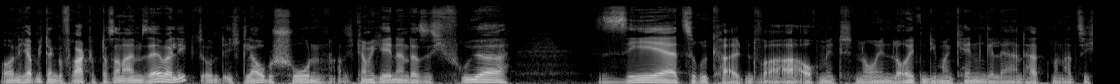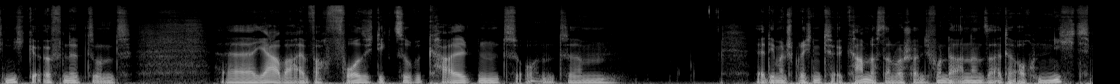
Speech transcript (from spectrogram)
Und ich habe mich dann gefragt, ob das an einem selber liegt. Und ich glaube schon. Also ich kann mich erinnern, dass ich früher sehr zurückhaltend war, auch mit neuen Leuten, die man kennengelernt hat. Man hat sich nicht geöffnet und äh, ja, war einfach vorsichtig zurückhaltend und ähm, ja, dementsprechend kam das dann wahrscheinlich von der anderen Seite auch nicht.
